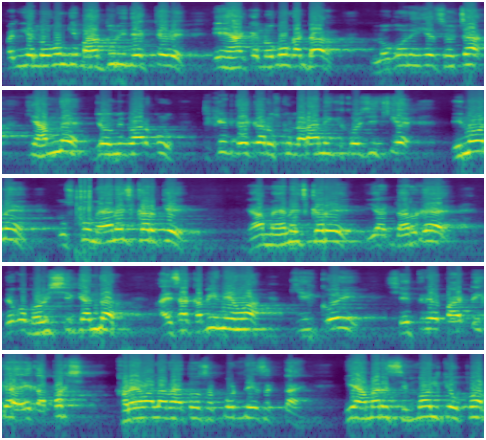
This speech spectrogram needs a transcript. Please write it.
पर ये लोगों की बहादुरी देखते हुए, ये यहाँ के लोगों का डर। लोगों ने ये सोचा कि हमने जो उम्मीदवार को टिकट देकर उसको लड़ाने की कोशिश की है, इन्होंने उसको मैनेज करके या मैनेज करे, या डर गए, देखो भविष्य के अंदर ऐसा कभी नहीं हुआ कि कोई क्षेत्रीय पार्टी का एक अपक्ष खड़े वाला रहा तो सपोर्ट दे सकता है। ये हमारे सिंबल के ऊपर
